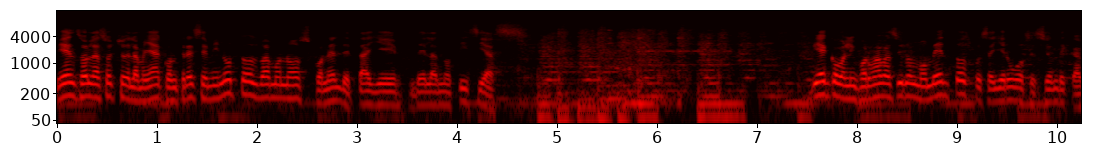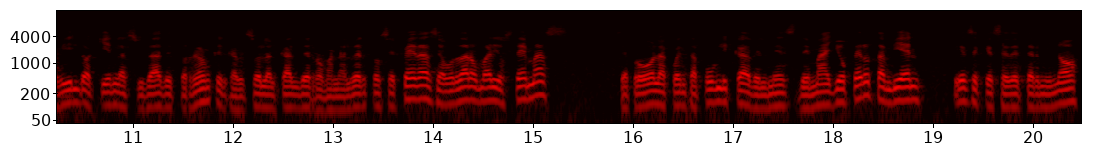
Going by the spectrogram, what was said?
Bien, son las 8 de la mañana con 13 minutos. Vámonos con el detalle de las noticias. Bien, como le informaba hace unos momentos, pues ayer hubo sesión de cabildo aquí en la ciudad de Torreón que encabezó el alcalde Román Alberto Cepeda. Se abordaron varios temas. Se aprobó la cuenta pública del mes de mayo, pero también fíjese que se determinó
